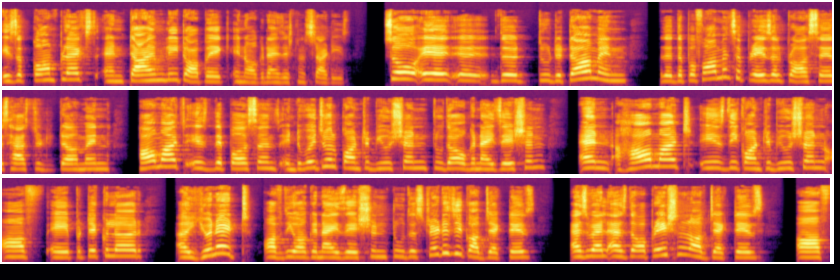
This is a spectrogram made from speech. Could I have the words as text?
is a complex and timely topic in organizational studies. So, uh, uh, the, to determine the, the performance appraisal process has to determine how much is the person's individual contribution to the organization and how much is the contribution of a particular uh, unit of the organization to the strategic objectives as well as the operational objectives of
